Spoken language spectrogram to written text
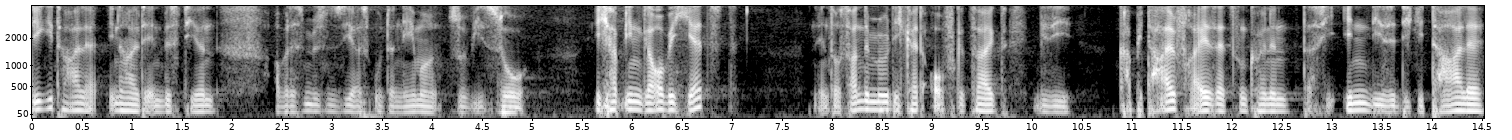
digitale Inhalte investieren, aber das müssen Sie als Unternehmer sowieso. Ich habe Ihnen, glaube ich, jetzt eine interessante Möglichkeit aufgezeigt, wie Sie Kapital freisetzen können, dass Sie in diese digitale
